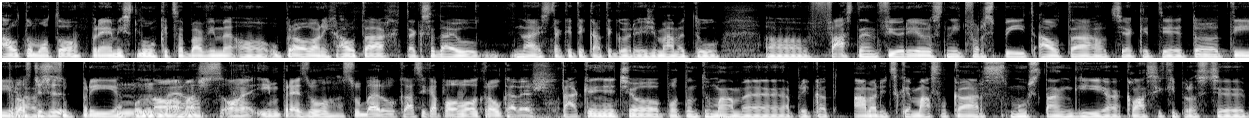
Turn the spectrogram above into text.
automoto priemyslu, keď sa bavíme o upravovaných autách, tak sa dajú nájsť také tie kategórie, že máme tu uh, Fast and Furious, Need for Speed auta, hociaké tie Toyoty Proste, a že- Supri a podobné. No, máš one Imprezu, Subaru, klasika polovolkrovka, vieš. také niečo, potom tu máme napríklad americké muscle cars, Mustangy a klasiky proste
